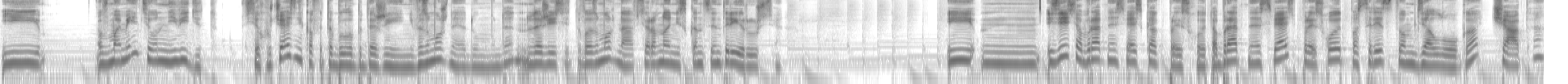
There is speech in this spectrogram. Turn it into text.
и в моменте он не видит всех участников, это было бы даже и невозможно, я думаю, да? Но даже если это возможно, все равно не сконцентрируешься. И м- здесь обратная связь как происходит? Обратная связь происходит посредством диалога, чата,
